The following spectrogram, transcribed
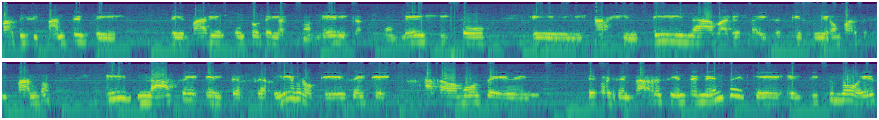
participantes de, varios puntos de Latinoamérica, como México, eh, Argentina, varios países que estuvieron participando, y nace el tercer libro, que es el que acabamos de presentar recientemente, que el título es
